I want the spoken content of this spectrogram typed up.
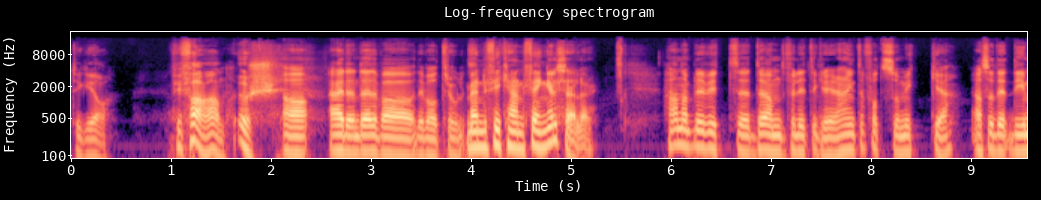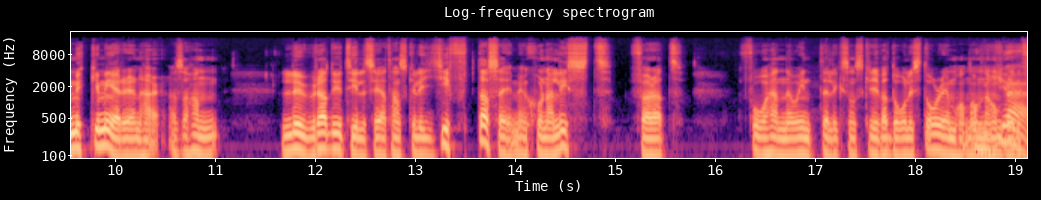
tycker jag. Fy fan, usch. Ja, nej, det, det, var, det var otroligt. Men fick han fängelse eller? Han har blivit eh, dömd för lite grejer, han har inte fått så mycket. Alltså det, det är mycket mer i den här. Alltså han lurade ju till sig att han skulle gifta sig med en journalist för att få henne att inte liksom skriva dålig story om honom när hon jävlar. började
